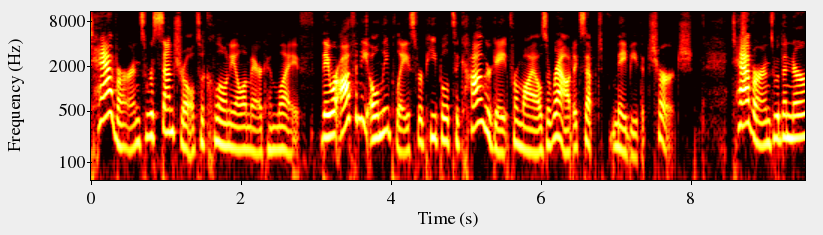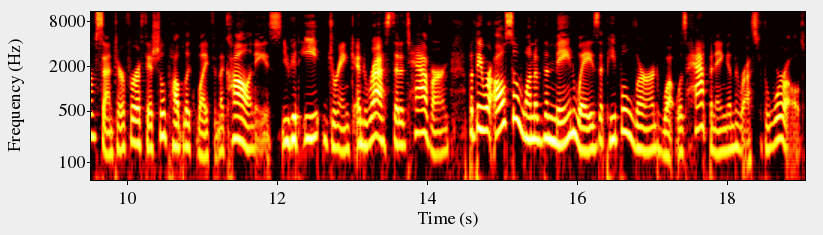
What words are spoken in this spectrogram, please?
Taverns were central to colonial American life. They were often the only place for people to congregate for miles around, except maybe the church. Taverns were the nerve center for official public life in the colonies. You could eat, drink, and rest at a tavern, but they were also one of the main ways that people learned what was happening in the rest of the world.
